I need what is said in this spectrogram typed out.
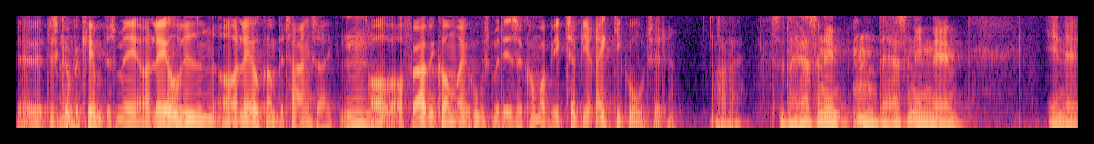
øh, det skal ja. jo bekæmpes med at lave viden og lave kompetencer. Ikke? Mm. Og, og før vi kommer i hus med det, så kommer vi ikke til at blive rigtig gode til det. Nej. Så der er sådan en, der er sådan en, øh, en, øh,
